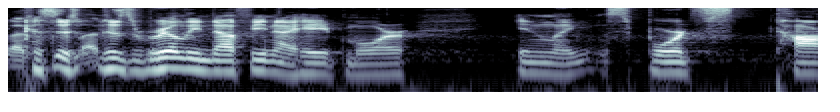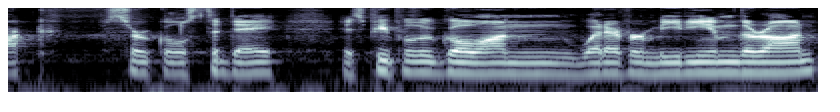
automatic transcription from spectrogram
Because there's, there's really nothing I hate more in like sports talk circles today is people who go on whatever medium they're on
